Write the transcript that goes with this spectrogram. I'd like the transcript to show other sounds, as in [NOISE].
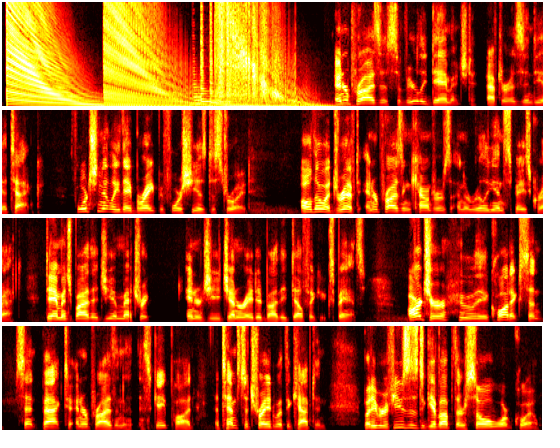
Enterprise is severely damaged after a Xindi attack. Fortunately, they break before she is destroyed. Although adrift, Enterprise encounters an Aurelian spacecraft, damaged by the geometric energy generated by the Delphic expanse. Archer, who the Aquatics sent, sent back to Enterprise in an escape pod, attempts to trade with the captain, but he refuses to give up their sole warp coil.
